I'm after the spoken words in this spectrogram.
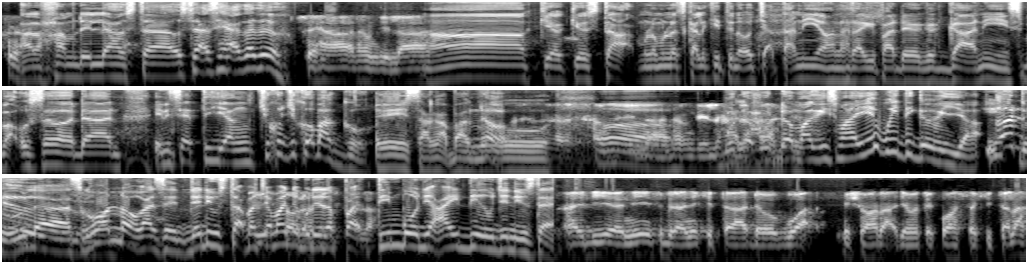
Alhamdulillah Ustaz. Ustaz sihat ke tu? Sehat Alhamdulillah Ah, okey okey Ustaz. Mula-mula sekali kita nak ucap tahniah lah daripada Gegar ni sebab usaha dan inisiatif yang cukup-cukup bagus. Eh sangat bagus. No. Alhamdulillah, Alhamdulillah. Budak-budak mari semaya beri tiga ria. Itulah seronok kan saya. Jadi ustaz macam mana Itulah, boleh dapat itulah. timbulnya idea macam ni ustaz? Idea ni sebenarnya kita ada buat mesyuarat jawatankuasa kita lah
